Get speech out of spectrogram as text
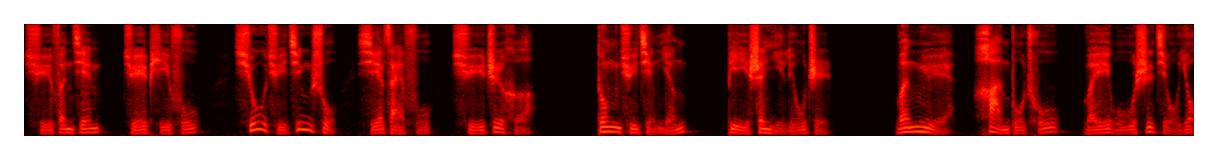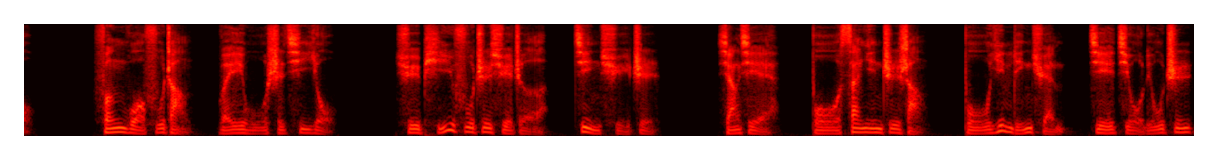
取分间，绝皮肤；秋取经术，携在服，取之合；冬取景营，必身以留之。温疟汗不出，为五十九右；风卧夫胀，为五十七右。取皮肤之血者，尽取之。详泻补三阴之上，补阴灵泉，皆久留之，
